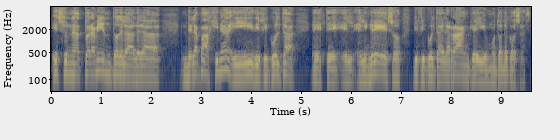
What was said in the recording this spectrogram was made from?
es un atoramiento de la, de la, de la página y dificulta este, el, el ingreso, dificulta el arranque y un montón de cosas.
